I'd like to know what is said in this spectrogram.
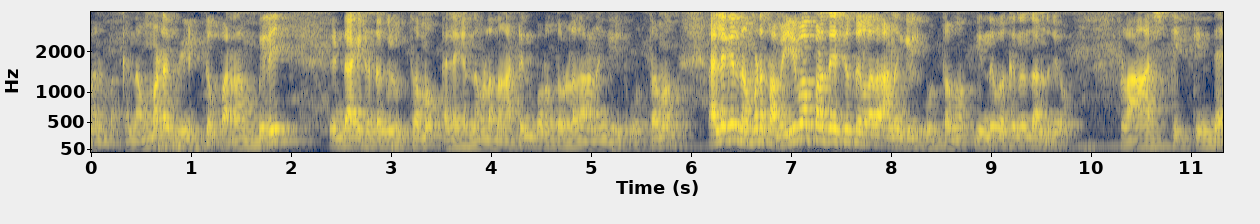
വേണം വെക്കാൻ. നമ്മുടെ വീട്ടുപറമ്പിൽ ഉണ്ടായിട്ടുണ്ടെങ്കിൽ ഉത്തമം അല്ലെങ്കിൽ നമ്മുടെ നാട്ടിൻ പുറത്തുള്ളതാണെങ്കിൽ ഉത്തമം അല്ലെങ്കിൽ നമ്മുടെ സമീപ പ്രദേശത്തുള്ളതാണെങ്കിൽ ഉത്തമം. ഇന്ന് വെക്കുന്നത് എന്താണെന്നോ പ്ലാസ്റ്റിക്കിന്റെ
